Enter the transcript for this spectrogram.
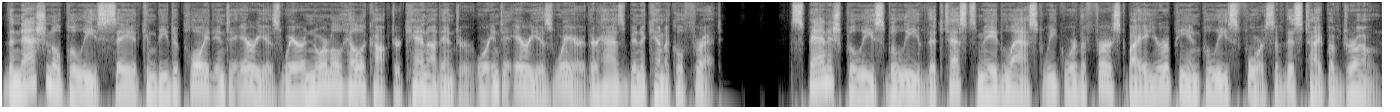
The national police say it can be deployed into areas where a normal helicopter cannot enter or into areas where there has been a chemical threat. Spanish police believe that tests made last week were the first by a European police force of this type of drone.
